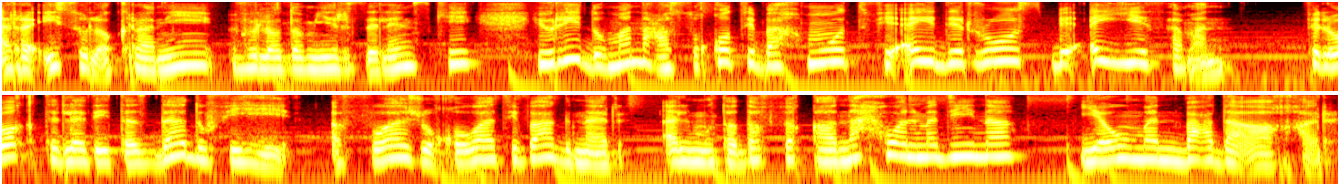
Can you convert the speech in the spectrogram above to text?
الرئيس الأوكراني فولودومير زيلينسكي يريد منع سقوط بخموت في أيدي الروس بأي ثمن. في الوقت الذي تزداد فيه أفواج قوات فاغنر المتدفقة نحو المدينة يوما بعد آخر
